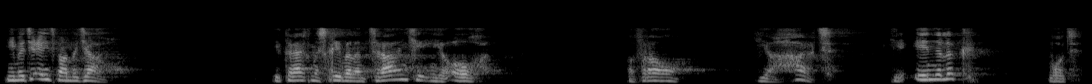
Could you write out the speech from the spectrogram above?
Niet met je eend, maar met jou. Je krijgt misschien wel een traantje in je ogen. Maar vooral je hart, je innerlijk wordt,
